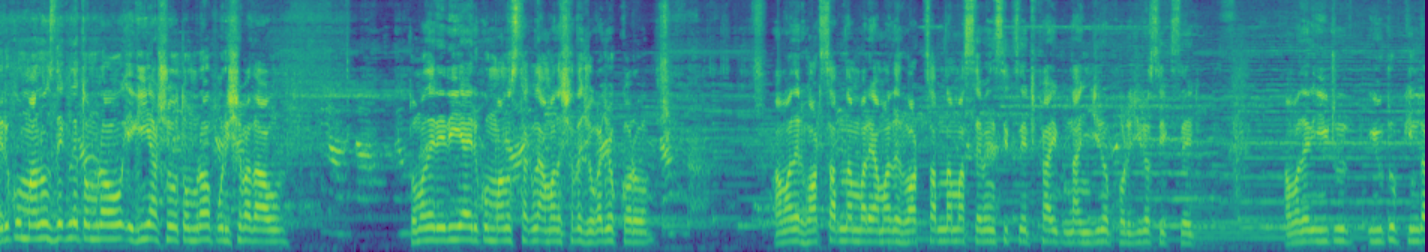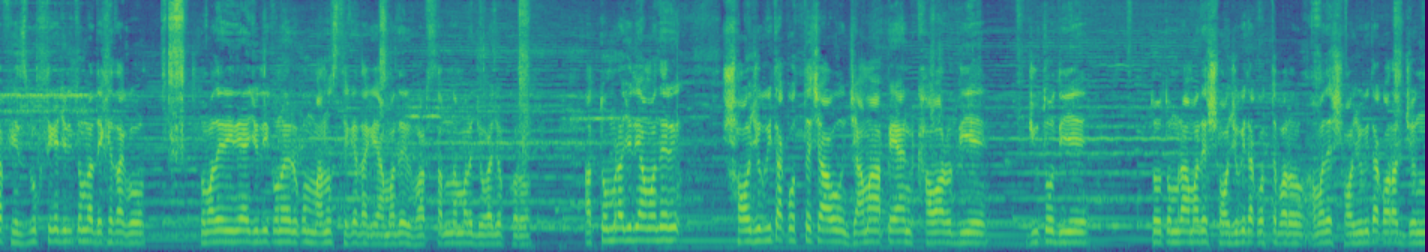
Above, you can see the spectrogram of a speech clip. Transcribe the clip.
এরকম মানুষ দেখলে তোমরাও এগিয়ে আসো, তোমরাও পরিষেবা দাও। তোমাদের এরিয়া এরকম মানুষ থাকলে আমাদের সাথে যোগাযোগ করো। আমাদের হোয়াটসঅ্যাপ নাম্বারে, আমাদের WhatsApp number seven six eight five nine zero four zero six eight আমাদের ইউটিউব ইউটিউব কিংবা ফেসবুক থেকে যদি তোমরা দেখে থাকো, তোমাদের এরিয়ায় যদি কোনো এরকম মানুষ থেকে থাকে, আমাদের হোয়াটসঅ্যাপ নাম্বারে যোগাযোগ করো। আর তোমরা যদি আমাদের সহযোগিতা করতে চাও, জামা, প্যান্ট, খাওয়ার দিয়ে, জুতো দিয়ে তো তোমরা আমাদের সহযোগিতা করতে পারো। আমাদের সহযোগিতা করার জন্য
